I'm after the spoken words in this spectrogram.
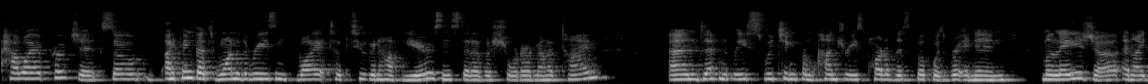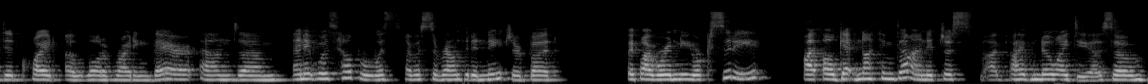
how I approach it. So I think that's one of the reasons why it took two and a half years instead of a shorter amount of time. And definitely switching from countries. Part of this book was written in Malaysia, and I did quite a lot of writing there. And um, and it was helpful. It was I was surrounded in nature, but if I were in New York City, I, will get nothing done. It just I, I have no idea. So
